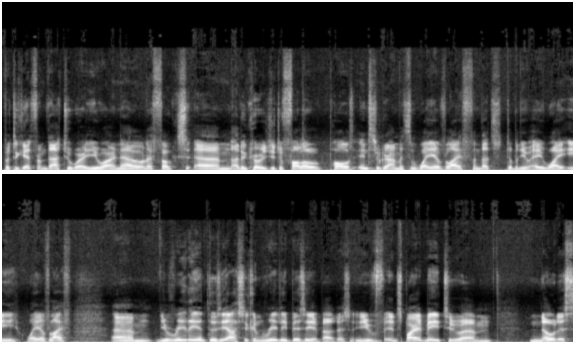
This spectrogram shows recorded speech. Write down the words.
But to get from that to where you are now, like folks, um, I'd encourage you to follow Paul's Instagram. It's Waye of Life, and that's W A Y E, Waye of Life. Um, you're really enthusiastic and really busy about it. And you've inspired me to um, notice.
